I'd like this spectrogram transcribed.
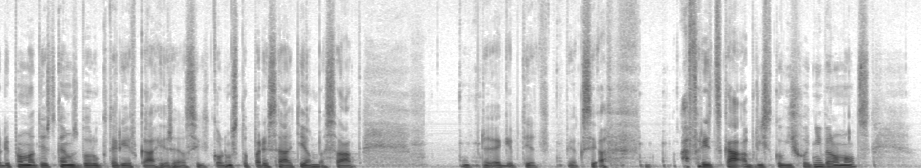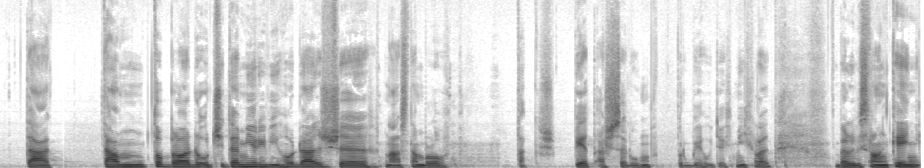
eh, diplomatickém sboru, který je v Káhyře, asi kolem 150 ambasád, Egypt je jaksi africká a blízkovýchodní velmoc, tak tam to byla do určité míry výhoda, že nás tam bylo tak pět až sedm v průběhu těch mých let byli vyslankyň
